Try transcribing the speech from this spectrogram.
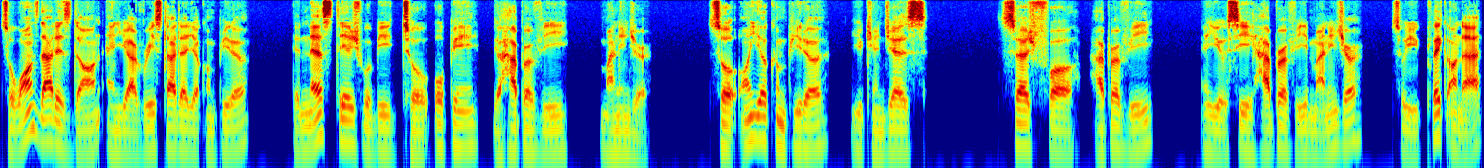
So once that is done and you have restarted your computer, the next stage will be to open your Hyper-V manager. So on your computer, you can just search for Hyper-V and you'll see Hyper-V Manager. So you click on that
